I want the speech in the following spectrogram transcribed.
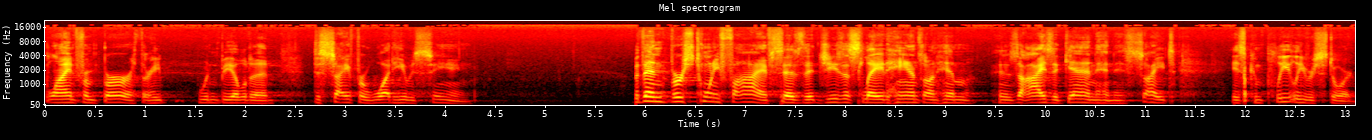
blind from birth, or he wouldn't be able to decipher what he was seeing. But then verse 25 says that Jesus laid hands on him, his eyes again, and his sight is completely restored.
